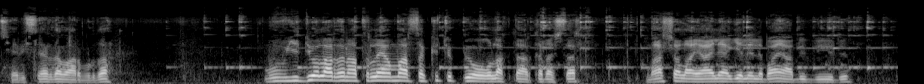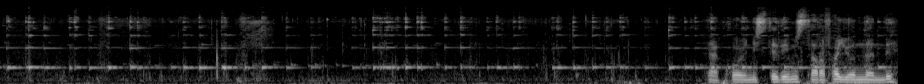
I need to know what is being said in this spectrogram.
Çevişler de var burada. Bu videolardan hatırlayan varsa küçük bir oğlaktı arkadaşlar. Maşallah yaylaya geleli bayağı bir büyüdü. Yani koyun istediğimiz tarafa yönlendi.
